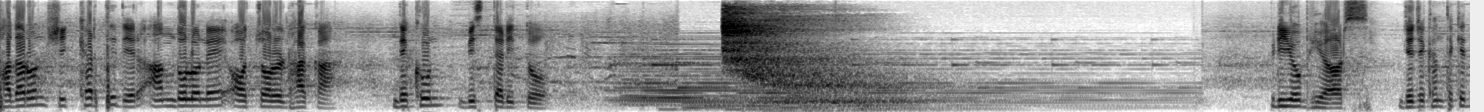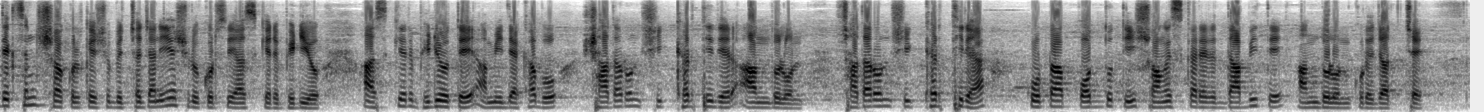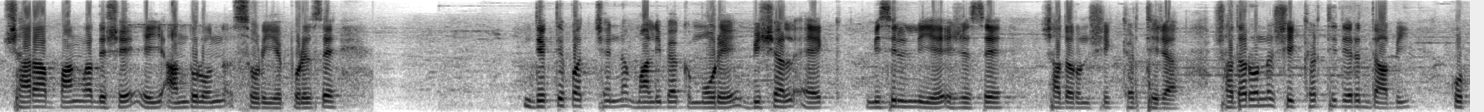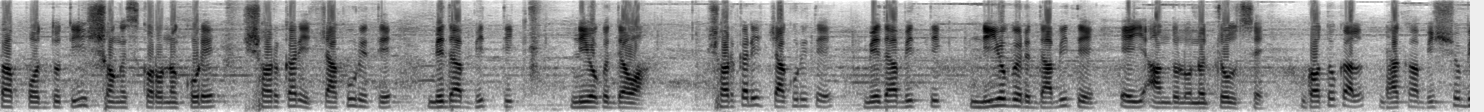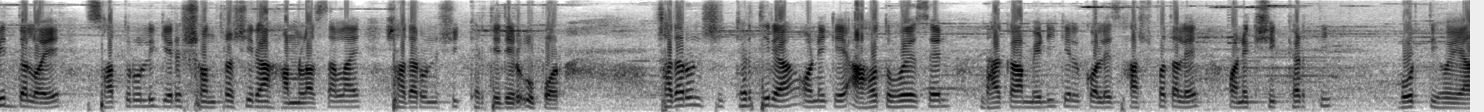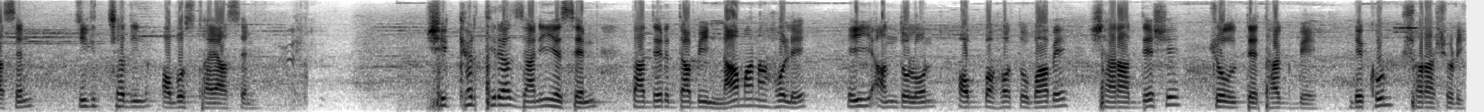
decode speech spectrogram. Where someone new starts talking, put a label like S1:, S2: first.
S1: সাধারণ শিক্ষার্থীদের আন্দোলনে অচল ঢাকা। দেখুন বিস্তারিত। প্রিয় ভিউয়ার্স, যে যেখান থেকে দেখছেন সকলকে শুভেচ্ছা জানিয়ে শুরু করছি আজকের ভিডিও। আজকের ভিডিওতে আমি দেখাবো সাধারণ শিক্ষার্থীদের আন্দোলন। সাধারণ শিক্ষার্থীরা কোটা পদ্ধতি সংস্কারের দাবিতে আন্দোলন করে যাচ্ছে। সারা বাংলাদেশে এই আন্দোলন ছড়িয়ে পড়েছে। দেখতে পাচ্ছেন মালিবাগ মোড়ে বিশাল এক মিছিল নিয়ে এসেছে সাধারণ শিক্ষার্থীরা। সাধারণ শিক্ষার্থীদের দাবি, কোটা পদ্ধতি সংস্করণ করে সরকারি চাকুরিতে মেধাভিত্তিক নিয়োগ দেওয়া। সরকারি চাকুরিতে মেধাভিত্তিক নিয়োগের দাবিতে এই আন্দোলন চলছে। গতকাল ঢাকা বিশ্ববিদ্যালয়ে ছাত্রলীগের সন্ত্রাসীরা হামলা চালায় সাধারণ শিক্ষার্থীদের উপর। সাধারণ শিক্ষার্থীরা অনেকে আহত হয়েছেন। ঢাকা মেডিকেল কলেজ হাসপাতালে অনেক শিক্ষার্থী ভর্তি হয়ে আছেন, চিকিৎসাধীন অবস্থায় আছেন। শিক্ষার্থীরা জানিয়েছেন, তাদের দাবি না মানা হলে এই আন্দোলন অব্যাহতভাবে সারা দেশে চলতে থাকবে। দেখুন সরাসরি।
